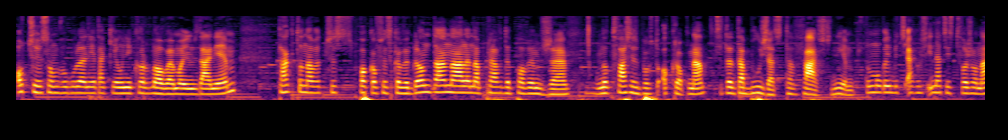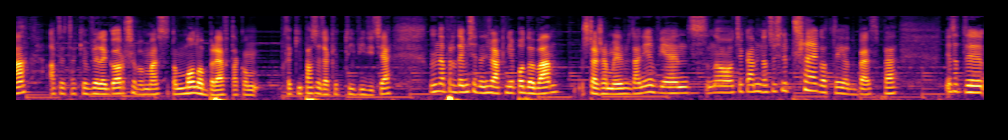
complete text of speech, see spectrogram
oczy są w ogóle nie takie unikornowe moim zdaniem, tak to nawet przez spoko wszystko wygląda, no ale naprawdę powiem, że no twarz jest po prostu okropna. Czy ta, ta buzia, czy ta twarz, nie wiem, po prostu mogła być jakoś inaczej stworzona, a to jest takie o wiele gorsze, bo ma jeszcze tą monobrew, taką, taki pasek, jak tutaj widzicie. No naprawdę mi się ten żak nie podoba, szczerze moim zdaniem, więc no czekam na coś lepszego tej od BSP. Niestety,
